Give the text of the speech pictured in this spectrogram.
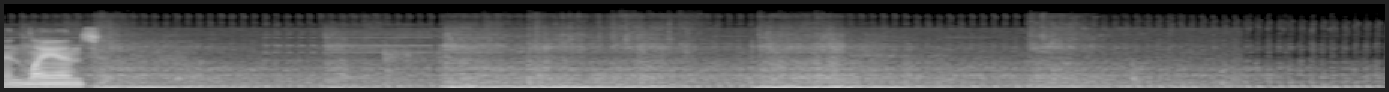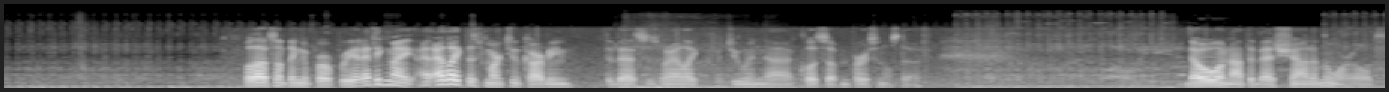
and lands. Pull out something appropriate. I think my I, I, like this Mark II carbine the best is when I like doing uh, close up and personal stuff. No, I'm not the best shot in the world.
